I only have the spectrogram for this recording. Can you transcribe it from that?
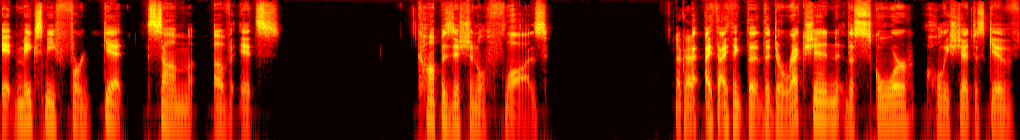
it makes me forget some of its compositional flaws. Okay. I, I, th- I think the the direction, the score, holy shit, just give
